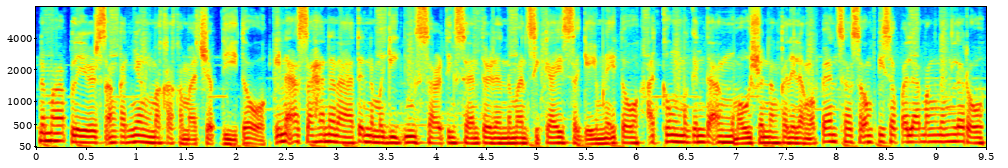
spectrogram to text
na mga players ang kanyang makakamatchup dito. Inaasahan na natin na magiging starting center na naman si Kai sa game na ito at kung maganda ang motion ng kanilang opensa sa umpisa pa lamang ng laro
